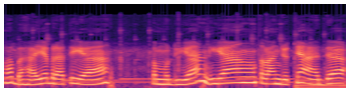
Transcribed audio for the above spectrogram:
Wah bahaya berarti ya Kemudian yang selanjutnya ada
